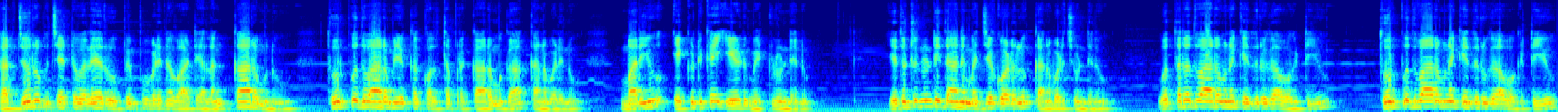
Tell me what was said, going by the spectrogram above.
ఖర్జూరపు చెట్టు వలె రూపింపబడిన వాటి అలంకారమును తూర్పు ద్వారం యొక్క కొలత ప్రకారముగా కనబడెను మరియు ఎక్కుటికై ఏడు మెట్లుండెను. ఎదుటి నుండి దాని మధ్య గోడలు కనబడుచుండెను. ఉత్తర ద్వారమునకు ఎదురుగా ఒకటియు తూర్పు ద్వారమునకు ఎదురుగా ఒకటియు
